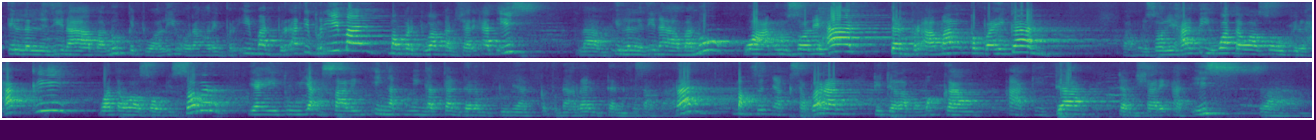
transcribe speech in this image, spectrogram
illalladzina amanu kecuali orang-orang beriman berarti beriman memperjuangkan syariat Islam illalladzina amanu wa amil solihat dan beramal kebaikan wa amil solihati wa tawasau bil haqqi wa tawasau bis sabr yaitu yang saling ingat mengingatkan dalam dunia kebenaran dan kesabaran maksudnya kesabaran di dalam memegang akidah dan syariat Islam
